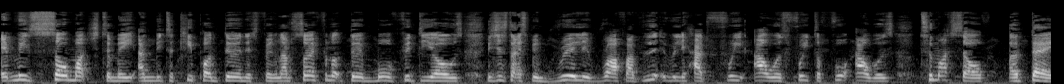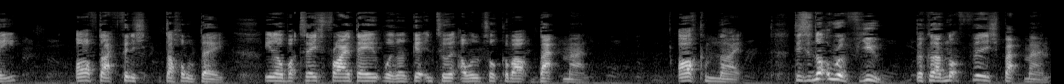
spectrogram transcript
it means so much to me and me to keep on doing this thing. And I'm sorry for not doing more videos. It's just that it's been really rough. I've literally had three hours, three to four hours to myself a day after I finish the whole day. You know, but today's Friday. We're going to get into it. I want to talk about Batman. Arkham Knight. This is not a review because I've not finished Batman.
